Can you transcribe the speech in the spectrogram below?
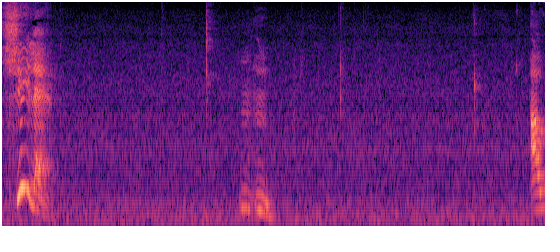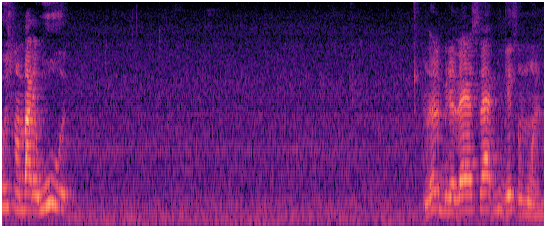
She laughed. Mm-mm. I wish somebody would. And that'll be the last slap you get someone.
